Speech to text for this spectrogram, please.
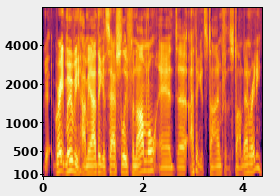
g- great movie. I mean, I think it's absolutely phenomenal, and uh, I think it's time for the Stomp Down rating.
